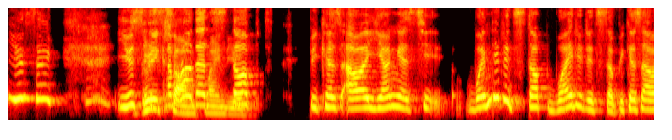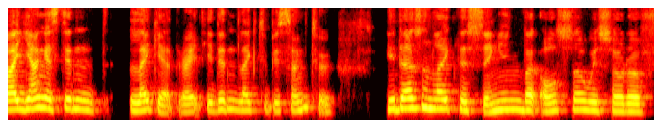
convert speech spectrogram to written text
you sang, you sang, somehow songs, that stopped you. because our youngest, he, when did it stop? Why did it stop? Because our youngest didn't like it, right? He didn't like to be sung to. He doesn't like the singing, but also we sort of,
